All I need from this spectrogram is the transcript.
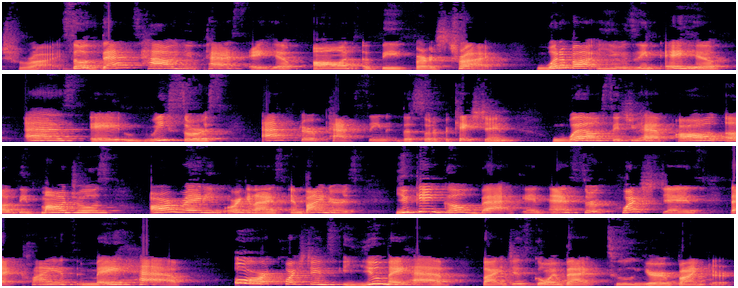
try. So that's how you pass AHIP on the first try. What about using AHIP as a resource after passing the certification? Well, since you have all of the modules already organized in binders, you can go back and answer questions that clients may have or questions you may have by just going back to your binder.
